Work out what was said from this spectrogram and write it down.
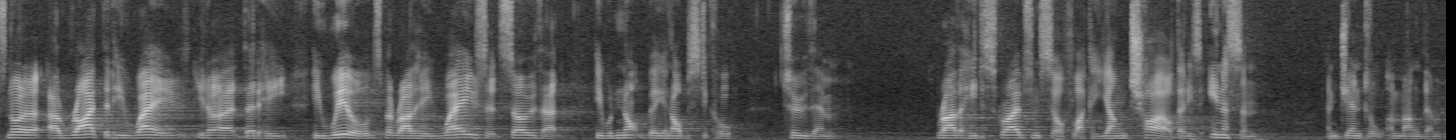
It's not a, a right that he waves, you know, uh, that he, he wields, but rather he waves it so that he would not be an obstacle to them. Rather, he describes himself like a young child that is innocent and gentle among them.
